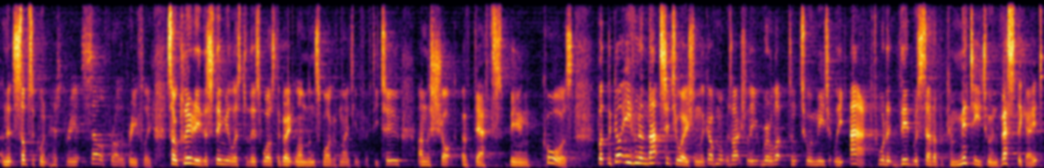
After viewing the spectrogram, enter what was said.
and its subsequent history itself rather briefly. So clearly the stimulus to this was the Great London Smog of 1952 and the shock of deaths being caused. But the, even in that situation, the government was actually reluctant to immediately act. What it did was set up a committee to investigate,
